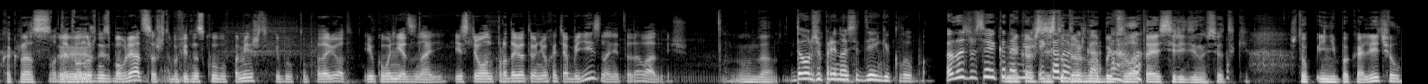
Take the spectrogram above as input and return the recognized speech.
как раз... Вот этого э, нужно избавляться, чтобы фитнес-клубов поменьше таких было, кто продает, и у кого нет знаний. Если он продает, и у него хотя бы есть знания, тогда ладно еще. Ну да. Да он же приносит деньги клубу. Это же все Мне экономика. кажется, здесь тут должна быть золотая середина все-таки, чтобы и не покалечил,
